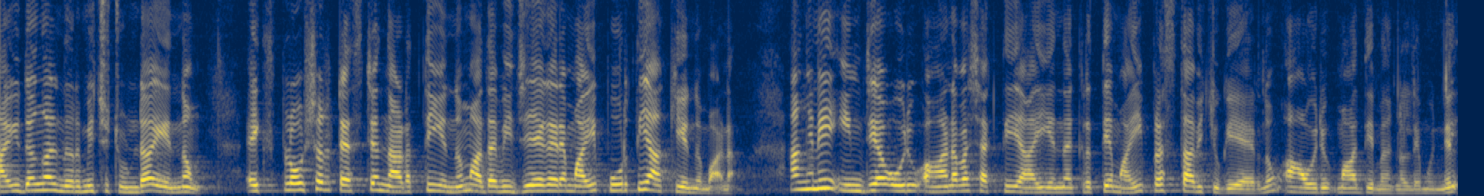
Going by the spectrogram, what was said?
ആയുധങ്ങൾ നിർമ്മിച്ചിട്ടുണ്ട് എന്നും എക്സ്പ്ലോഷർ ടെസ്റ്റ് നടത്തിയെന്നും അത് വിജയകരമായി പൂർത്തിയാക്കിയെന്നുമാണ്. അങ്ങനെ ഇന്ത്യ ഒരു ആണവ ശക്തിയായി എന്ന് കൃത്യമായി പ്രസ്താവിക്കുകയായിരുന്നു ആ ഒരു മാധ്യമങ്ങളുടെ മുന്നിൽ.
